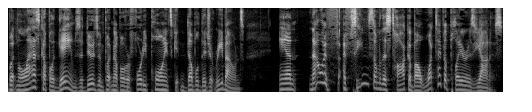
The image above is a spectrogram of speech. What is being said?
But in the last couple of games, the dude's been putting up over 40 points, getting double digit rebounds. And now I've I've seen some of this talk about what type of player is Giannis.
